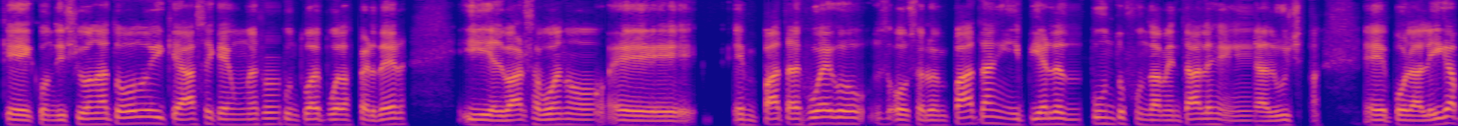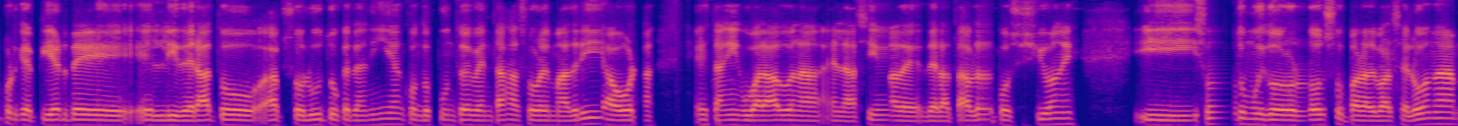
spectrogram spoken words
que condiciona todo y que hace que en un error puntual puedas perder. Y el Barça, bueno, eh, empata el juego o se lo empatan y pierde puntos fundamentales en la lucha eh, por la liga porque pierde el liderato absoluto que tenían con dos puntos de ventaja sobre el Madrid, ahora están igualados en la, en la cima de, de la tabla de posiciones y son muy doloroso para el Barcelona.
